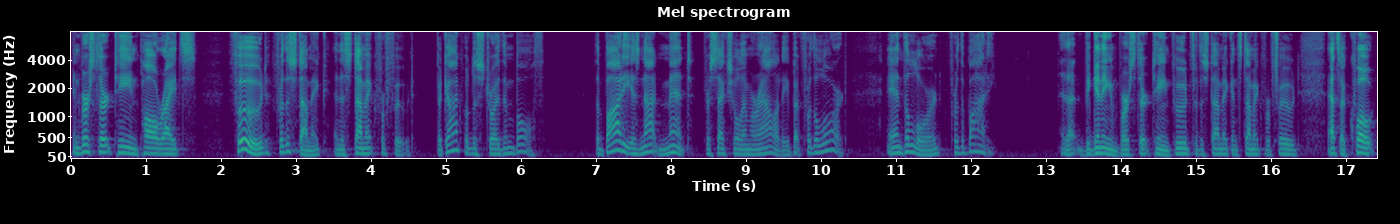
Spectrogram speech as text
In verse 13, Paul writes, Food for the stomach, and the stomach for food, but God will destroy them both. The body is not meant for sexual immorality, but for the Lord, and the Lord for the body. And that beginning in verse 13, food for the stomach and stomach for food. That's a quote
